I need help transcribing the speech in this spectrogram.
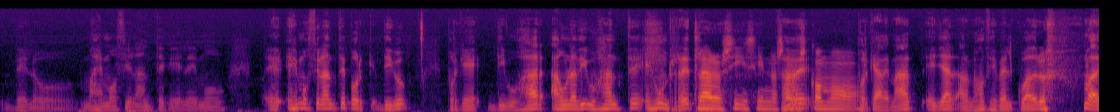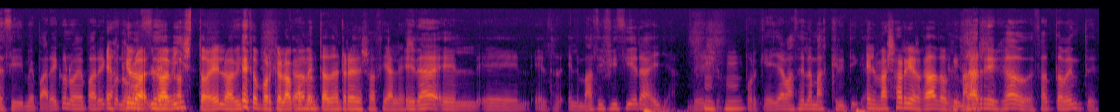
de lo más emocionante que le hemos... Eh, es emocionante porque, digo, porque dibujar a una dibujante es un reto. Claro, sí, sí, no sabes, cómo... Porque además ella, a lo mejor si ve el cuadro, va a decir, ¿me parezco o no me parezco? Es que lo, ha visto, ¿eh? Lo ha visto porque lo ha comentado en redes sociales. Era el, el, el, más difícil era ella, de hecho, porque ella va a hacer la más crítica. El más arriesgado, el más arriesgado, exactamente.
